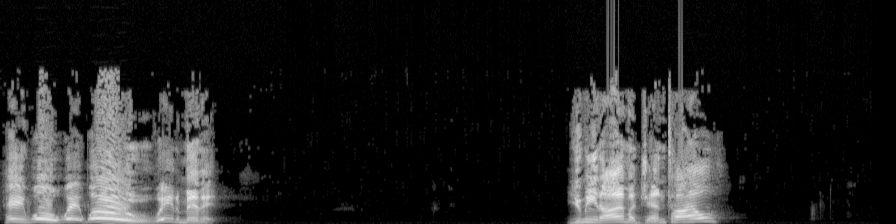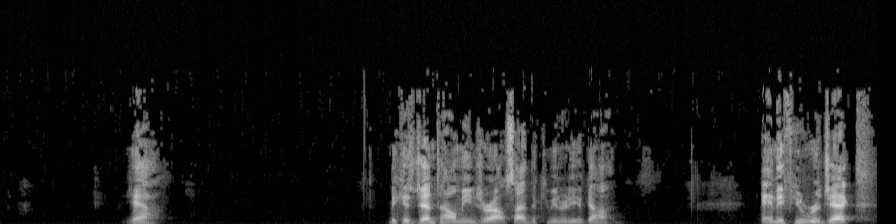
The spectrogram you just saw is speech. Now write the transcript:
Hey, whoa, wait, whoa, wait a minute. You mean I'm a Gentile? Yeah. Because Gentile means you're outside the community of God. And if you reject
